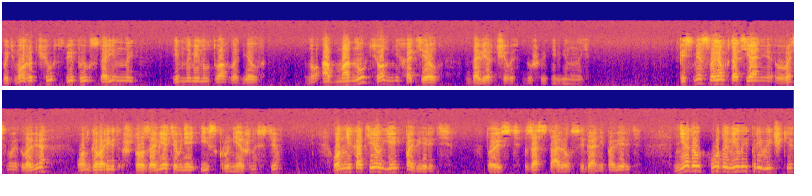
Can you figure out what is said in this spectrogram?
Быть может, чувстве пыл старинный им на минуту овладел, но обмануть он не хотел — доверчивость души невинной. В письме своем к Татьяне в восьмой главе он говорит, что, заметив в ней искру нежности, он не хотел ей поверить, то есть заставил себя не поверить, не дал хода милой привычке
